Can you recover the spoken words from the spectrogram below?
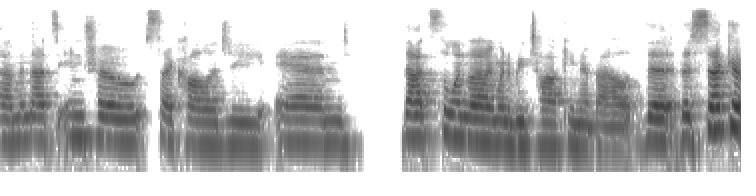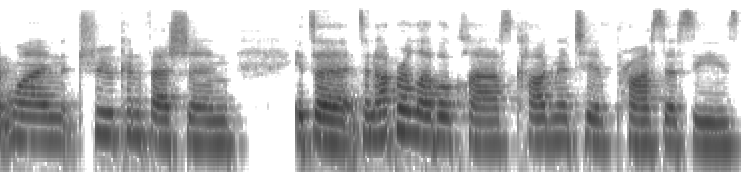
um, and that's intro psychology, and that's the one that I'm going to be talking about. The the second one, True Confession, it's a it's an upper level class, cognitive processes,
